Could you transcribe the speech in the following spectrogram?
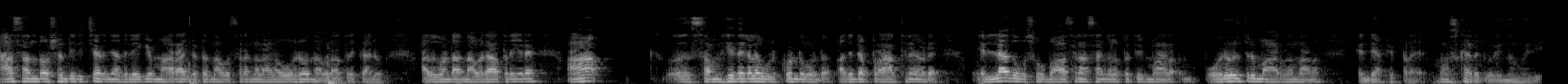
ആ സന്തോഷം തിരിച്ചറിഞ്ഞ് അതിലേക്ക് മാറാൻ കിട്ടുന്ന അവസരങ്ങളാണ് ഓരോ നവരാത്രിക്കാലവും അതുകൊണ്ട് ആ നവരാത്രിയുടെ ആ സംഹിതകളെ ഉൾക്കൊണ്ടുകൊണ്ട് അതിന്റെ പ്രാർത്ഥനയോടെ എല്ലാ ദിവസവും ഉപാസനാ സങ്കല്പത്തിൽ മാറ ഓരോരുത്തരും മാറണമെന്നാണ് എന്റെ അഭിപ്രായം. നമസ്കാരം ഗോവിന്ദ മോരി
